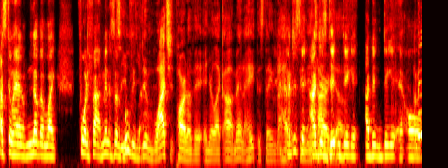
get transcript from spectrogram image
I still had another like 45 minutes of so the movie. You, you didn't watch part of it and you're like, oh man, I hate this thing, but I haven't I just seen I just didn't of. dig it. I didn't dig it at all. I mean,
